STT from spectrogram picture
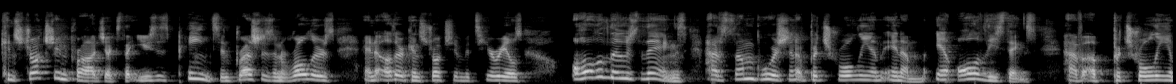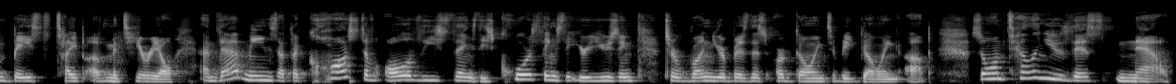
construction projects that uses paints and brushes and rollers and other construction materials, all of those things have some portion of petroleum in them. All of these things have a petroleum based type of material. And that means that the cost of all of these things, these core things that you're using to run your business, are going to be going up. So I'm telling you this now.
